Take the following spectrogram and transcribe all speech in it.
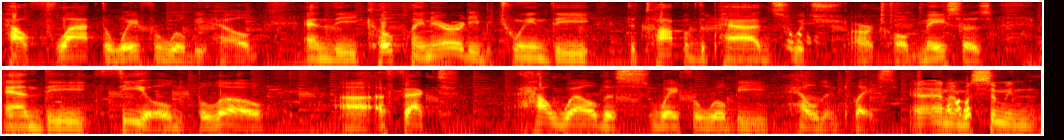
how flat the wafer will be held, and the coplanarity between the, the top of the pads, which are called mesas, and the field below uh, affect how well this wafer will be held in place. And I'm assuming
